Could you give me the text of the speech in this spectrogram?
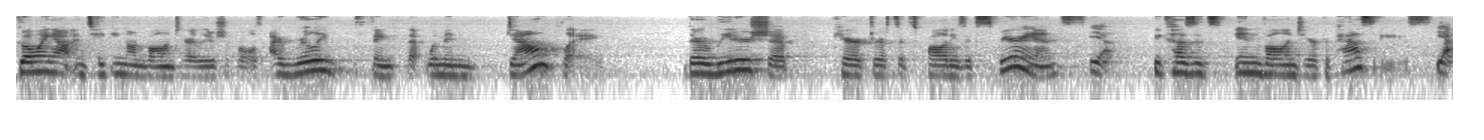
going out and taking on voluntary leadership roles i really think that women downplay their leadership characteristics qualities experience yeah. because it's in volunteer capacities Yeah.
